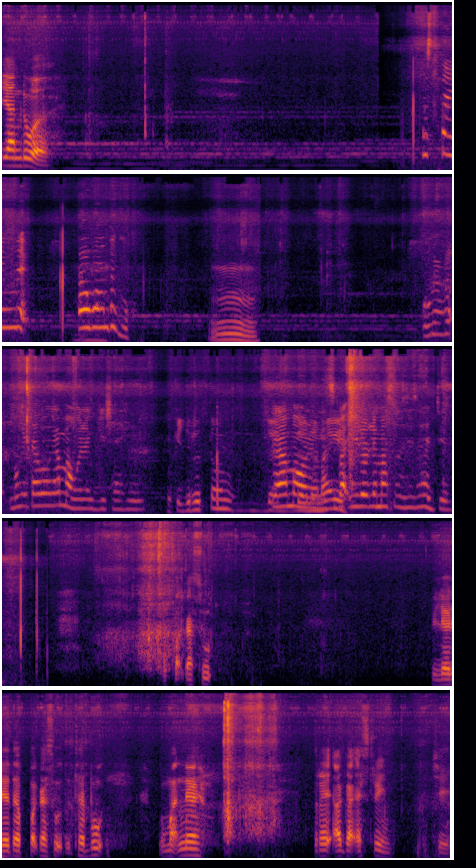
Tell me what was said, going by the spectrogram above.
Hentian dua. First time nak tawang tu. Hmm. Orang bukit tawang ramai orang pergi Syahir. Bukit Jelutong Ramai orang sebab you boleh masuk sini saja. Tapak kasut. Bila dia tapak kasut tu cabut, bermakna trek agak ekstrim. Cik.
